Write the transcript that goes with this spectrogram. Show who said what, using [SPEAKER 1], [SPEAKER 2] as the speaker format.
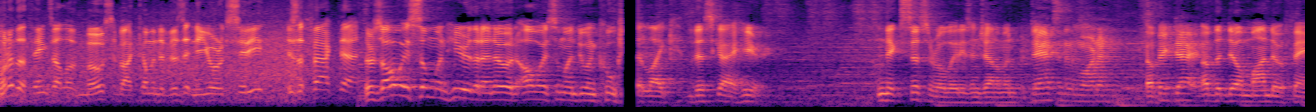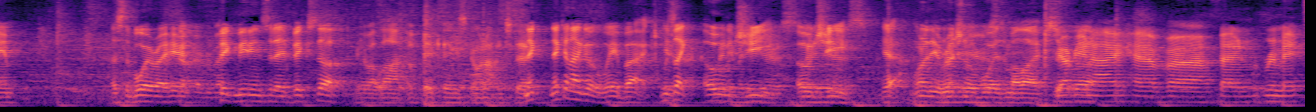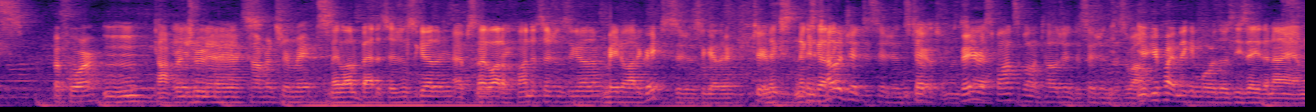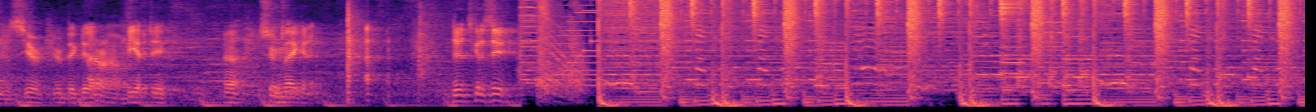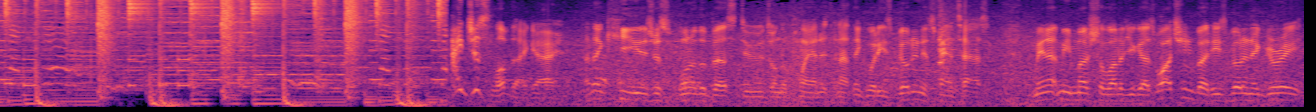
[SPEAKER 1] One of the things I love most about coming to visit New York City is the fact that there's always someone here that I know and always someone doing cool shit like this guy here. Nick Cicero, ladies and gentlemen.
[SPEAKER 2] We're dancing in the morning.
[SPEAKER 1] Of,
[SPEAKER 2] big day.
[SPEAKER 1] Of the Delmondo fame. That's the boy right here.
[SPEAKER 2] up,
[SPEAKER 1] big meetings today, big stuff.
[SPEAKER 2] we have a lot of big things going on today.
[SPEAKER 1] Nick, Nick and I go way back. He's
[SPEAKER 2] Yeah,
[SPEAKER 1] like OG,
[SPEAKER 2] many, many years,
[SPEAKER 1] OG. Yeah, one of the original
[SPEAKER 2] years.
[SPEAKER 1] boys in my life. So,
[SPEAKER 2] and
[SPEAKER 1] uh,
[SPEAKER 2] I have uh, been roommates before.
[SPEAKER 1] Mhm, conference
[SPEAKER 2] in, uh,
[SPEAKER 1] roommates.
[SPEAKER 2] conference roommates.
[SPEAKER 1] Made a lot of bad decisions together. Absolutely. Made a lot of fun decisions together.
[SPEAKER 2] Made a lot of great decisions together too.
[SPEAKER 1] Nick's- Nick's a-
[SPEAKER 2] intelligent decisions
[SPEAKER 1] Intelligent
[SPEAKER 2] too.
[SPEAKER 1] ones,
[SPEAKER 2] Very
[SPEAKER 1] yeah.
[SPEAKER 2] responsible, intelligent decisions as well.
[SPEAKER 1] You're, you're probably making more of those these days than I am. Just you're, you're a big deal.
[SPEAKER 2] I don't know.
[SPEAKER 1] BFD. Yeah,
[SPEAKER 2] Soon
[SPEAKER 1] you're making it. Dude, it's good to see you. I just love that guy. I think he is just one of the best dudes on the planet, and I think what he's building is fantastic. May not mean much to a lot of you guys watching, but he's building a great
